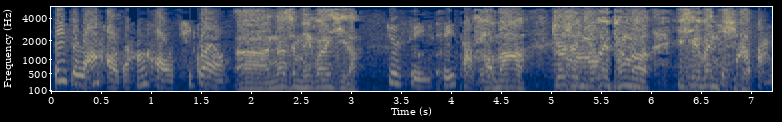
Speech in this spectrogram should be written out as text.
杯子完好的，很好，奇怪哦，啊，那是没关系的，就谁谁打。好吗？就是你会碰到一些问题的。麻烦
